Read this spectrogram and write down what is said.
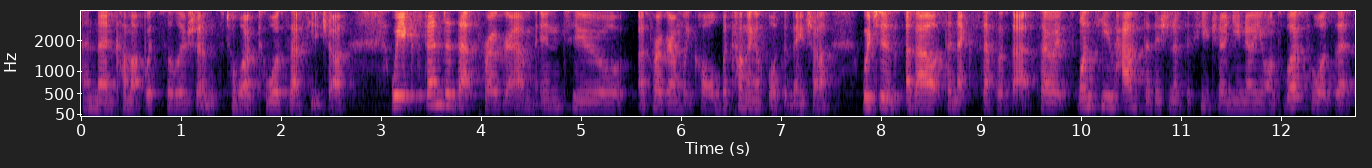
and then come up with solutions to work towards that future. We extended that program into a program we call Becoming a Force of Nature, which is about the next step of that. So it's once you have the vision of the future and you know you want to work towards it,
